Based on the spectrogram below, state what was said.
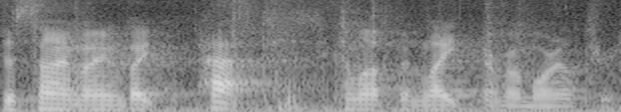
This time, I invite Pat to come up and light our memorial tree.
